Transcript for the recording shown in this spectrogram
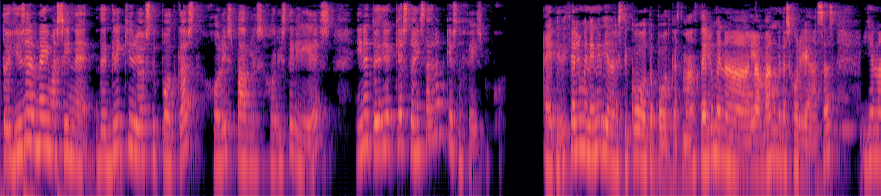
Το username μας είναι The Greek Curiosity Podcast, χωρίς παύλες, χωρίς τελείες. Είναι το ίδιο και στο Instagram και στο Facebook. Ε, Επειδή θέλουμε να είναι διαδραστικό το podcast μας, θέλουμε να λαμβάνουμε τα σχόλιά σας για να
